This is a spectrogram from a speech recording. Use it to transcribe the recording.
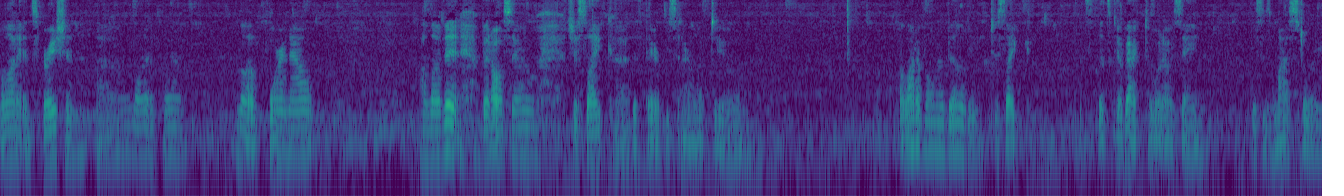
a lot of inspiration, uh, a lot of uh, love pouring out. I love it, but also just like uh, the therapy center I went to, um, a lot of vulnerability, just like let's go back to what I was saying. This is my story.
